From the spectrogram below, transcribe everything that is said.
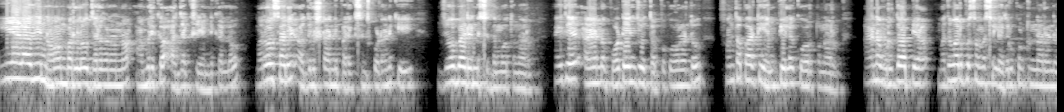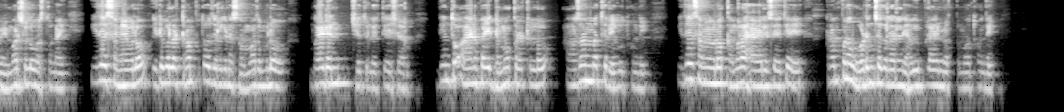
ఈ ఏడాది నవంబర్లో జరగనున్న అమెరికా అధ్యక్ష ఎన్నికల్లో మరోసారి అదృష్టాన్ని పరీక్షించుకోవడానికి జో బైడెన్ సిద్ధమవుతున్నారు. అయితే ఆయన పోటీ నుంచి తప్పుకోవాలంటూ సొంత పార్టీ ఎంపీలే కోరుతున్నారు. ఆయన వృద్ధాప్య మతిమరుపు సమస్యలు ఎదుర్కొంటున్నారన్న విమర్శలు వస్తున్నాయి. ఇదే సమయంలో ఇటీవల ట్రంప్తో జరిగిన సంవాదంలో బైడెన్ చేతులెత్తేశారు. దీంతో ఆయనపై డెమోక్రాట్లలో అసమ్మతి రేగుతుంది. ఇదే సమయంలో కమలా హ్యారిస్ అయితే ట్రంప్ను ఓడించగలరనే అభిప్రాయం వ్యక్తమవుతోంది.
